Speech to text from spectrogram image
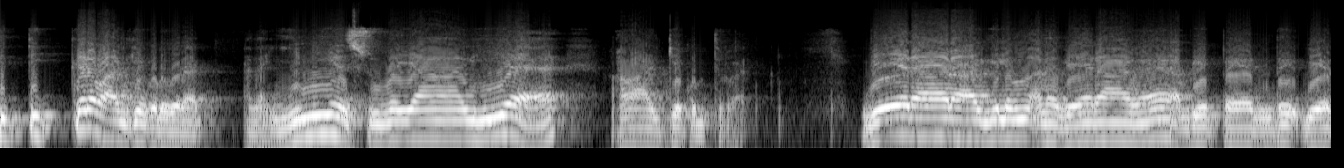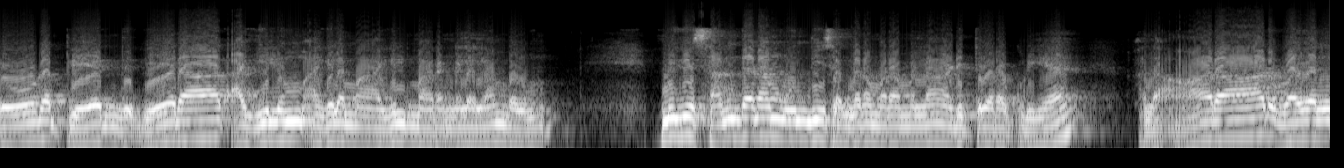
தித்திக்கிற வாழ்க்கையை கொடுக்குறார். அதான் இனிய சுவையாகிய வாழ்க்கையை கொடுத்துருவார். வேறார் அகிலும் அந்த வேறாக அப்படியே பெயர்ந்து வேரோட பெயர்ந்து வேறார் அகிலும் அகிலம் அகில் மரங்கள் எல்லாம் வரும். மிகு சந்தனம் உந்தி சந்தன மரம் எல்லாம் அடித்து வரக்கூடிய அந்த ஆறார் வயல்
